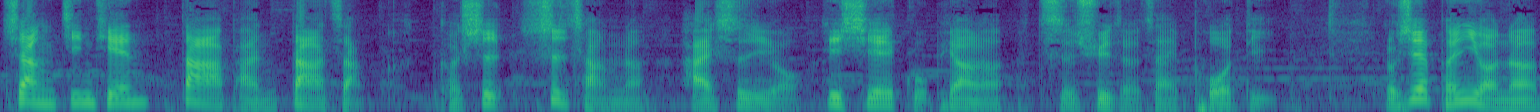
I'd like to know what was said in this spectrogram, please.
像今天大盘大涨，可是市场呢还是有一些股票呢持续的在破底。有些朋友呢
